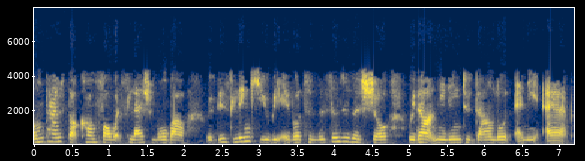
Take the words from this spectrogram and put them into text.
omtimes.com forward slash mobile. With this link, you'll be able to listen to the show without needing to download any app.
